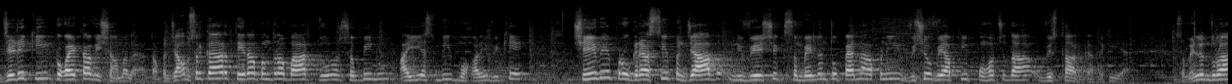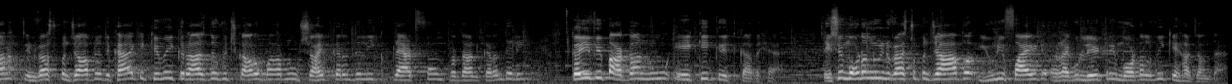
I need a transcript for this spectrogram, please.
ਜਿਹੜੇ ਕਿ ਟੋਇਟਾ ਵੀ ਸ਼ਾਮਲ ਹੈ। ਤਾਂ ਪੰਜਾਬ ਸਰਕਾਰ 13-15 ਮਾਰਚ 2026 ਨੂੰ ਆਈਐਸਬੀ ਮੋਹਾਲੀ ਵਿਖੇ 6ਵੇਂ ਪ੍ਰੋਗਰੈਸਿਵ ਪੰਜਾਬ ਨਿਵੇਸ਼ਕ ਸੰਮੇਲਨ ਤੋਂ ਪਹਿਲਾਂ ਆਪਣੀ ਵਿਸ਼ਵ ਵਿਆਪੀ ਪਹੁੰਚ ਦਾ ਵਿਸਥਾਰ ਕਰ ਰਹੀ ਹੈ। ਸੰਮੇਲਨ ਦੌਰਾਨ ਇਨਵੈਸਟ ਪੰਜਾਬ ਨੇ ਦਿਖਾਇਆ ਕਿ ਕਿਵੇਂ ਇੱਕ ਰਾਜ ਦੇ ਵਿੱਚ ਕਾਰੋਬਾਰ ਨੂੰ ਉਤਸ਼ਾਹਿਤ ਕਰਨ ਦੇ ਲਈ ਇੱਕ ਪਲੇਟਫਾਰਮ ਪ੍ਰਦਾਨ ਕਰਨ ਦੇ ਲਈ ਕਈ ਵਿਭਾਗਾਂ ਨੂੰ ਏਕੀਕ੍ਰਿਤ ਕਰ ਰਿਹਾ ਹੈ। ਤੇ ਇਸੇ ਮਾਡਲ ਨੂੰ invest Punjab unified regulatory model ਵੀ ਕਿਹਾ ਜਾਂਦਾ ਹੈ।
